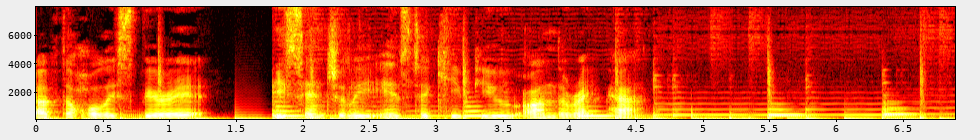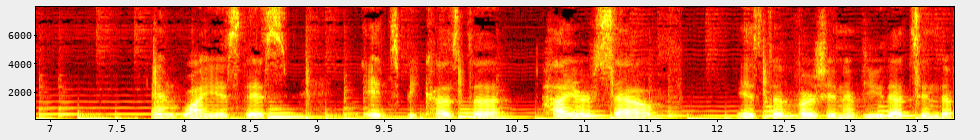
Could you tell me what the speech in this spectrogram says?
of the Holy Spirit essentially is to keep you on the right path. And why is this? It's because the higher self is the version of you that's in the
